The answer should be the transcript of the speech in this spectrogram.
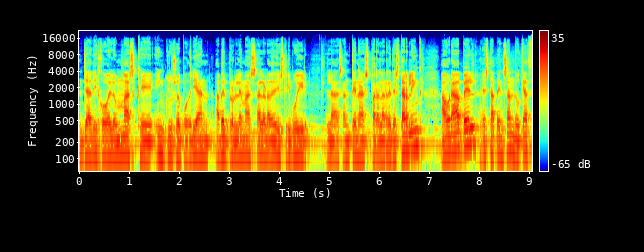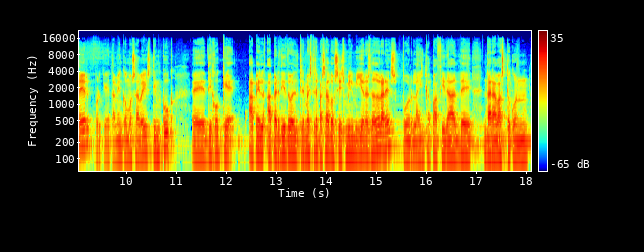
ya dijo Elon Musk que incluso podrían haber problemas a la hora de distribuir las antenas para la red Starlink. Ahora Apple está pensando qué hacer, porque también como sabéis, Tim Cook eh, dijo que Apple ha perdido el trimestre pasado 6.000 millones de dólares por la incapacidad de dar abasto con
